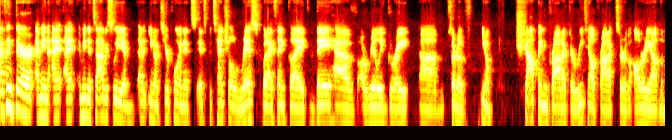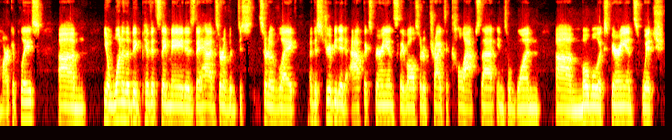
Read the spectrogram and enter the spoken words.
I think they're. I mean, I, I, I mean, it's obviously a, a, you know, to your point, it's it's potential risk, but I think like they have a really great um, sort of you know shopping product or retail product sort of already out in the marketplace. Um, you know, one of the big pivots they made is they had sort of a dis, sort of like a distributed app experience. They've all sort of tried to collapse that into one um, mobile experience, which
